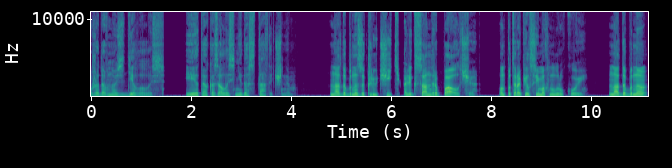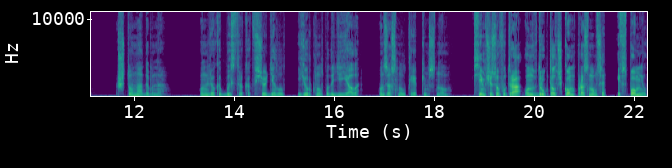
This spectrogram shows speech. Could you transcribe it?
уже давно сделалось, и это оказалось недостаточным. Надобно заключить Александра Павловича. Он поторопился и махнул рукой. Надобно... Что надобно? Он лег и быстро, как все делал, юркнул под одеяло. Он заснул крепким сном. В семь часов утра он вдруг толчком проснулся и вспомнил.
